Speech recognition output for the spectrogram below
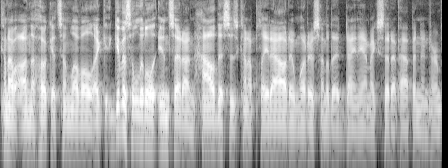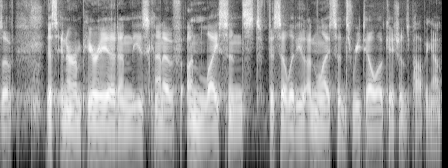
kind of on the hook at some level like give us a little insight on how this has kind of played out and what are some of the dynamics that have happened in terms of this interim period and these kind of unlicensed facilities unlicensed retail locations popping up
